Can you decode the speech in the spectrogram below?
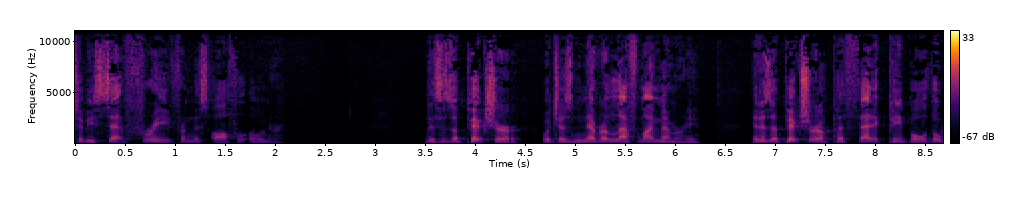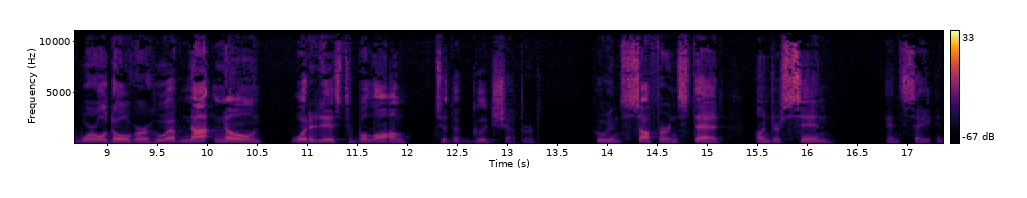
to be set free from this awful owner. This is a picture which has never left my memory. It is a picture of pathetic people the world over who have not known what it is to belong to the good shepherd, who suffer instead under sin and Satan.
